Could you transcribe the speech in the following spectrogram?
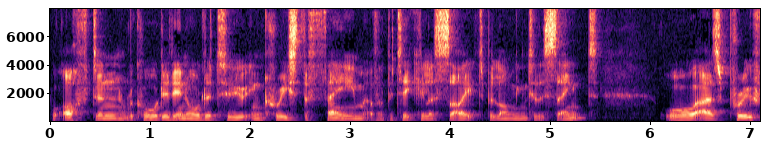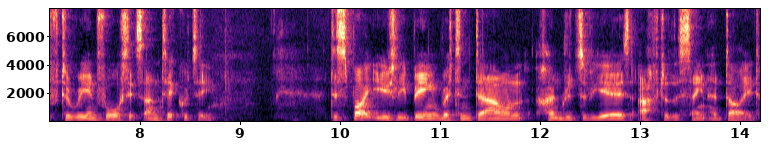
were often recorded in order to increase the fame of a particular site belonging to the saint, or as proof to reinforce its antiquity, despite usually being written down hundreds of years after the saint had died.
